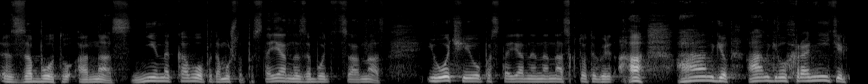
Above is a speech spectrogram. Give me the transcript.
заботу о нас, ни на кого, потому что постоянно заботится о нас. И очи его постоянно на нас. Кто-то говорит, а, ангел, ангел-хранитель.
